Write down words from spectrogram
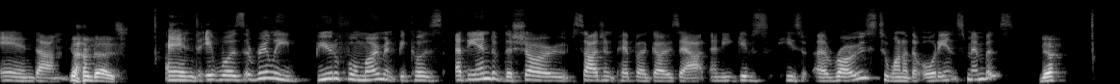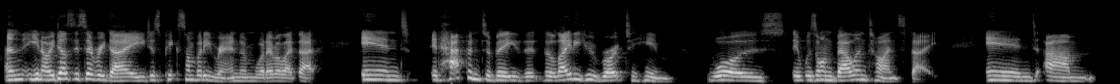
and um, oh, nice. And it was a really beautiful moment because at the end of the show, Sergeant Pepper goes out and he gives his a rose to one of the audience members. Yeah. And you know he does this every day. He just picks somebody random, whatever, like that. And it happened to be that the lady who wrote to him was it was on Valentine's Day, and um,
